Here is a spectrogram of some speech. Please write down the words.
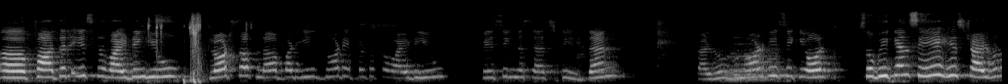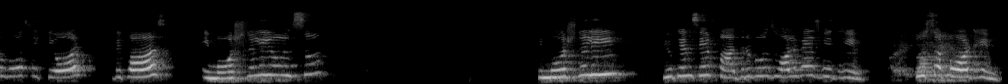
uh, father is providing you lots of love, but he is not able to provide you basic necessities, then childhood will not be secure. So we can say his childhood was secure because emotionally also, emotionally, you can say father was always with him to support him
